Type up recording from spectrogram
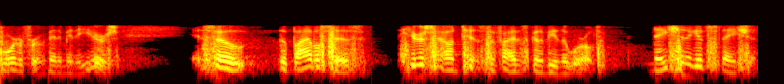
border for many, many years. And so the Bible says, here's how fight is going to be in the world nation against nation,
